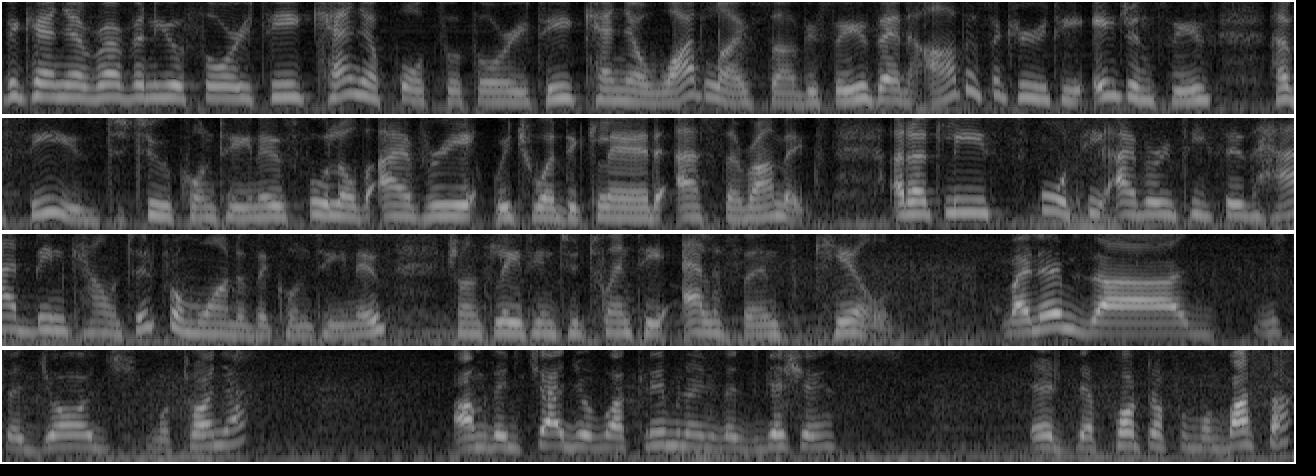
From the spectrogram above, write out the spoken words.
The Kenya Revenue Authority, Kenya Ports Authority, Kenya Wildlife Services and other security agencies have seized two containers full of ivory which were declared as ceramics. At least 40 ivory pieces had been counted from one of the containers, translating to 20 elephants killed. My name is uh, Mr. George Mutonya. I'm the in charge of our criminal investigations at the port of Mombasa.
